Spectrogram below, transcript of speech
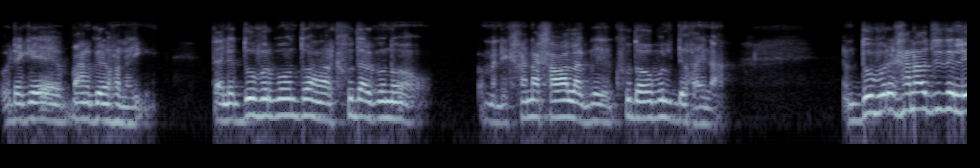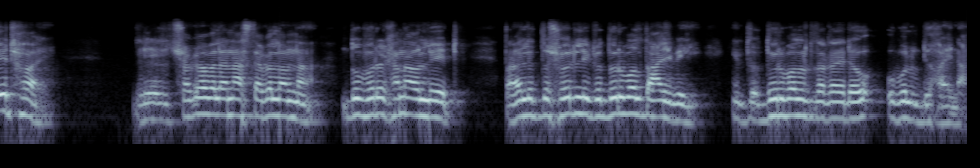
ওটাকে পান করে ফেলাই। তাহলে দুপুর পর্যন্ত আমার ক্ষুধার কোনো মানে খানা খাওয়া লাগবে ক্ষুধা উপলব্ধি হয় না। দুপুরে খানাও যদি লেট হয়, যে সকালবেলা নাস্তা করলাম না, দুপুরে খানাও লেট তাহলে তো শরীরে একটু দুর্বলতা আসবেই, কিন্তু দুর্বলতাটা এটা উপলব্ধি হয় না।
